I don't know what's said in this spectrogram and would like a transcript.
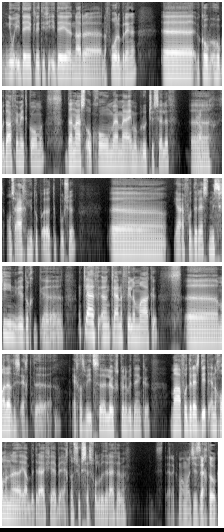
nieuwe ideeën, creatieve ideeën naar, naar voren brengen. Eh, we hopen, hopen daar ver mee te komen. Daarnaast ook gewoon met mij en mijn broertje zelf. eh, Ja. Onze eigen YouTube eh, te pushen. Ja, en voor de rest misschien weer toch een, klein, een kleine film maken. Maar dat is echt, echt als we iets leuks kunnen bedenken. Maar voor de rest dit en gewoon een ja, bedrijfje hebben. Echt een succesvolle bedrijf hebben. Sterk man, want je zegt ook,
